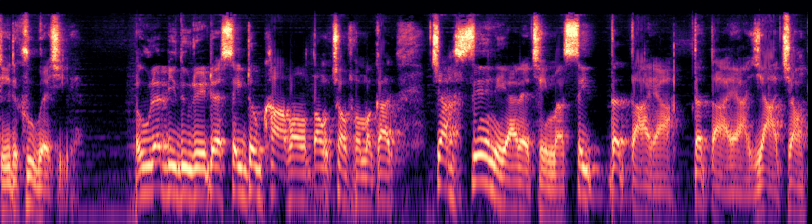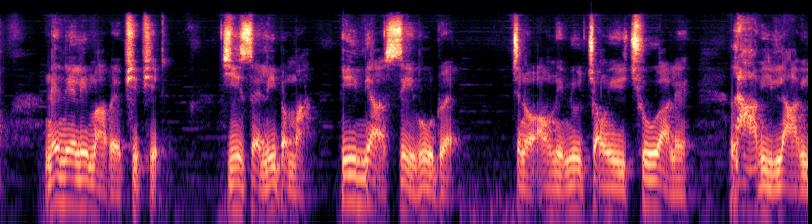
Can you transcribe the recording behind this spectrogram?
ဒီတစ်ခုပဲရှိတယ်အခုလည်းပြည်သူတွေအတွက်စိတ်ဒုက္ခပေါင်း16000မကကြာဆင်းနေရတဲ့အချိန်မှာစိတ်သက်သာရာသက်သာရာရကြောင်းနည်းနည်းလေးမှပဲဖြစ်ဖြစ်ရေစက်လေးပမာအေးမြစေဖို့အတွက်ကျွန်တော်အောင်နေမျိုးကြောင်ရီချိုးကလည်းလာပြီလာပြီ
